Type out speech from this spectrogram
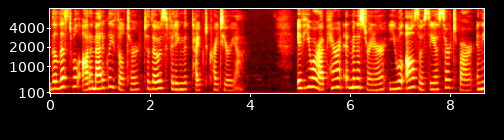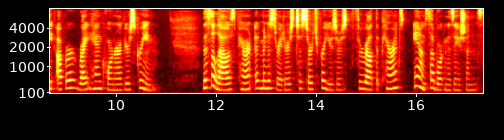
The list will automatically filter to those fitting the typed criteria. If you are a parent administrator, you will also see a search bar in the upper right-hand corner of your screen. This allows parent administrators to search for users throughout the parent and suborganizations.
